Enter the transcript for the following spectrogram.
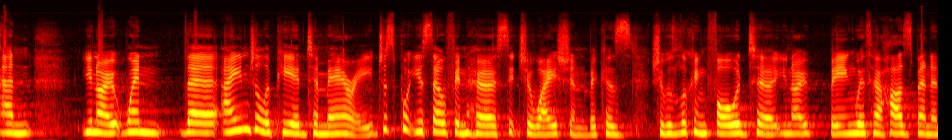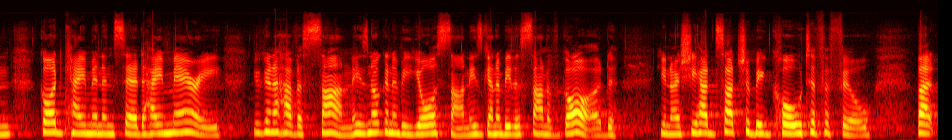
And you know when the angel appeared to mary just put yourself in her situation because she was looking forward to you know being with her husband. And god came in and said hey mary you're going to have a son. He's not going to be your son. He's going to be the son of god. You know she had such a big call to fulfill but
